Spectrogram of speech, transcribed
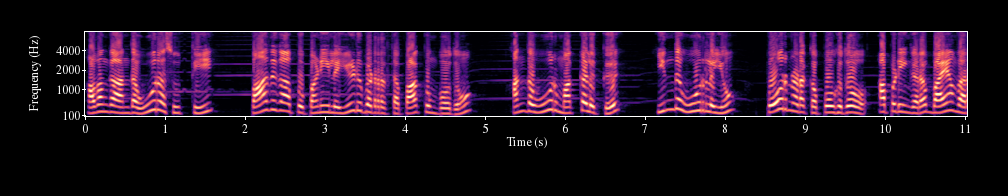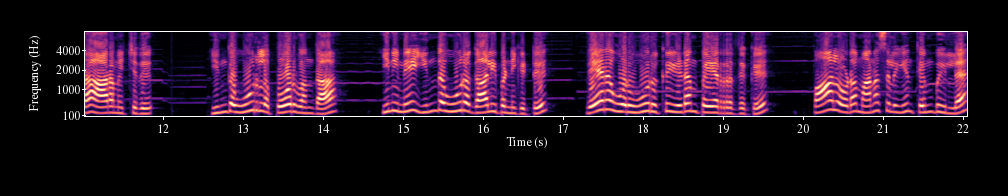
அவங்க அந்த ஊரை சுத்தி பாதுகாப்பு பணியில ஈடுபடுறத பார்க்கும்போதும் அந்த ஊர் மக்களுக்கு இந்த ஊர்லயும் போர் நடக்க போகுதோ அப்படிங்கிற பயம் வர ஆரம்பிச்சுது. இந்த ஊர்ல போர் வந்தா இனிமே இந்த ஊரை காலி பண்ணிக்கிட்டு வேற ஒரு ஊருக்கு இடம் பெயர்றதுக்கு பாலோட மனசுலயும் தெம்பு இல்ல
